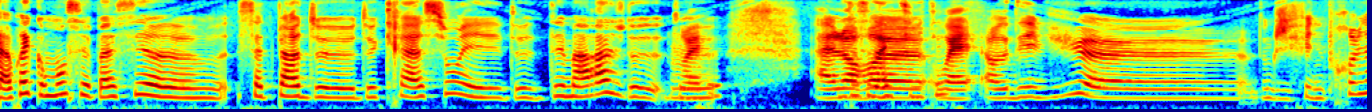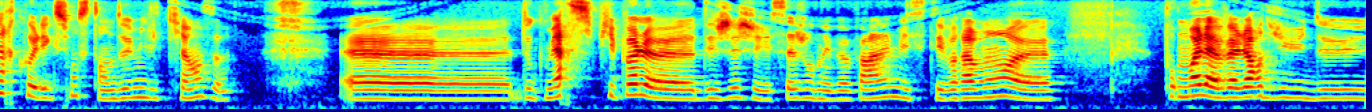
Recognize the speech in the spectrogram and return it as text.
après, comment s'est passée euh, cette période de, de création et de démarrage de, de- Ouais. Alors, euh, au début, euh, donc j'ai fait une première collection, c'était en 2015. Euh, donc Merci People, déjà ça j'en ai pas parlé, mais c'était vraiment pour moi la valeur du, de-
